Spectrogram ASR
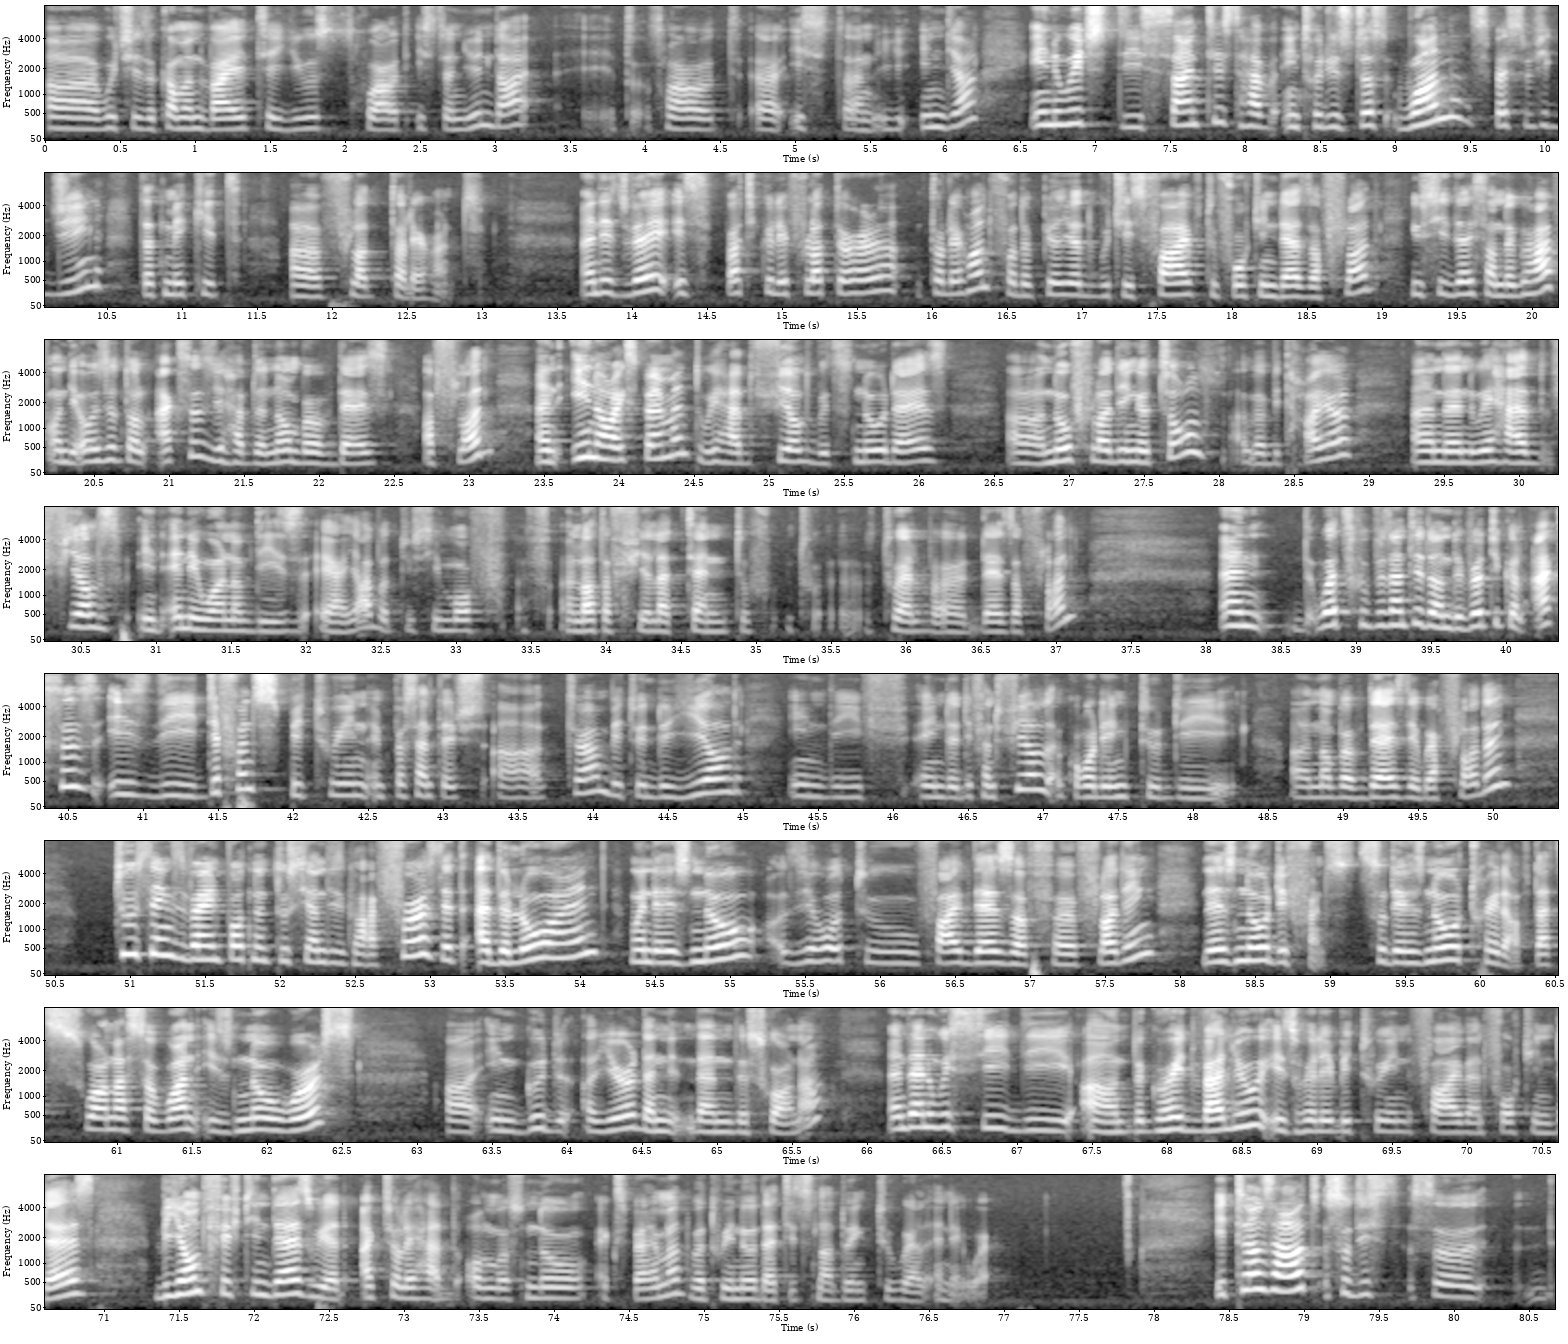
uh, which is a common variety used throughout eastern India, throughout uh, eastern India, in which the scientists have introduced just one specific gene that make it uh, flood tolerant. And it's, very, it's particularly flood tolerant for the period which is 5 to 14 days of flood. You see this on the graph. On the horizontal axis, you have the number of days of flood. And in our experiment, we had field with snow days, uh, no flooding at all, a bit higher. And then we had fields in any one of these areas, but you see more a lot of fields at 10 to 12 uh, days of flood. And what's represented on the vertical axis is the difference between, in percentage uh, term, between the yield in the, in the different field according to the uh, number of days they were flooded. Two things very important to see on this graph. First, that at the lower end, when there is no zero to five days of uh, flooding, there's no difference. So there's no trade-off. That Swarna sub 1 is no worse uh, in good year than, than the Swarna. And then we see the, uh, the grade value is really between 5 and 14 days. Beyond 15 days, we had actually had almost no experiment, but we know that it's not doing too well anywhere. It turns out, so, this, so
